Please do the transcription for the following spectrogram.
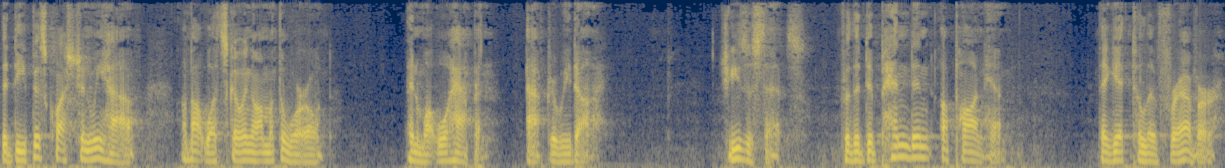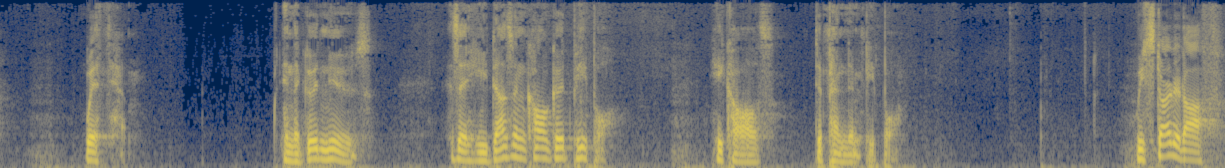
the deepest question we have about what's going on with the world and what will happen after we die. Jesus says, for the dependent upon him, they get to live forever with him. And the good news is that he doesn't call good people. He calls dependent people. We started off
